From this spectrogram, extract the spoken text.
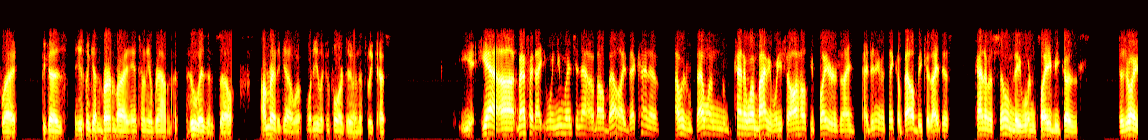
play because he's been getting burned by Antonio Brown, but who isn't? So I'm ready to go. What, what are you looking forward to in this week, guys? Yeah, uh, matter of fact, I, when you mentioned that about Bell, I, that kind of I was that one kind of went by me when you said all healthy players, and I I didn't even think of Bell because I just kind of assumed they wouldn't play because there's really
